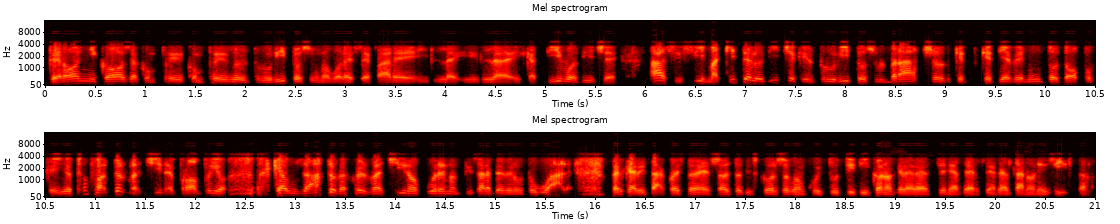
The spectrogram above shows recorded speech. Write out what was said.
per ogni cosa, compre- compreso il prurito, se uno volesse fare il, il, il, cattivo, dice, ah sì sì, ma chi te lo dice che il prurito sul braccio che, che ti è venuto dopo che io ti ho fatto il vaccino è proprio causato da quel vaccino oppure non ti sarebbe venuto uguale? Per carità, questo è il solito discorso con cui tutti dicono che le reazioni avverse in realtà non esistono,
